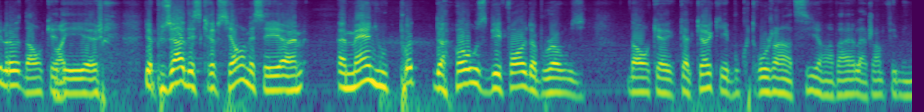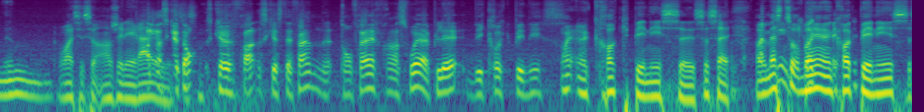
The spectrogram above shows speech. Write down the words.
Là, donc, euh, il y a plusieurs descriptions, mais c'est un a man who put the hose before the bros. Donc, euh, quelqu'un qui est beaucoup trop gentil envers la jambe féminine. Ouais, c'est ça, en général. Ah, ce, que ce, que, ce, que Stéphane, ton frère François, appelait des croque-pénis. Ouais, un croque-pénis. Euh, ça, ça, un masturbain, un croque-pénis.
